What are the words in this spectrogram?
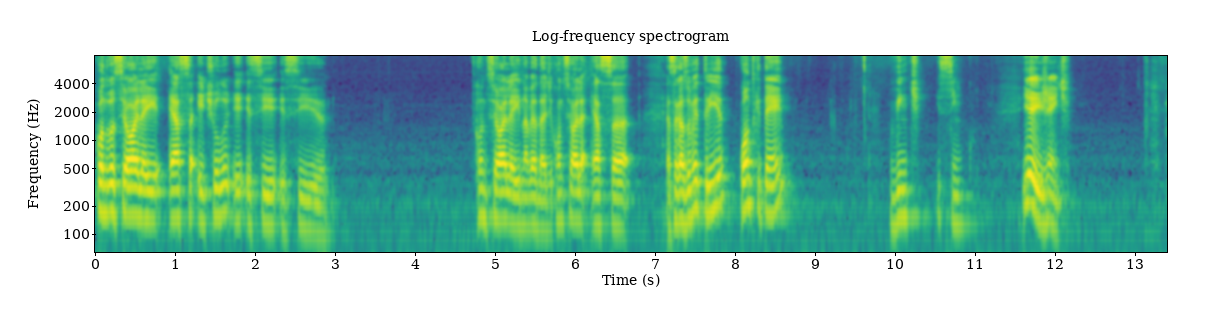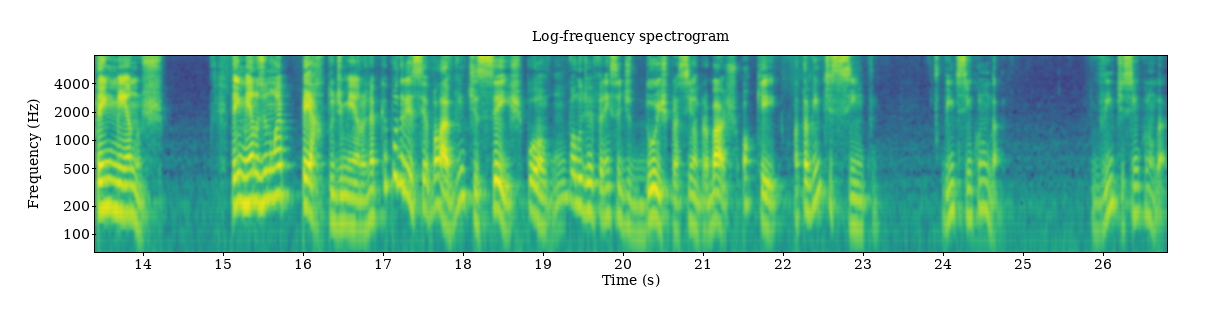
Quando você olha aí essa etiologia, esse, esse... Quando você olha aí, na verdade, quando você olha essa essa gasometria, quanto que tem aí? 25. E aí, gente? Tem menos. Tem menos e não é perto de menos, né? Porque poderia ser, vai lá, 26, pô, um valor de referência de 2 para cima, para baixo, ok. Mas tá 25. 25 não dá. 25 não dá.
